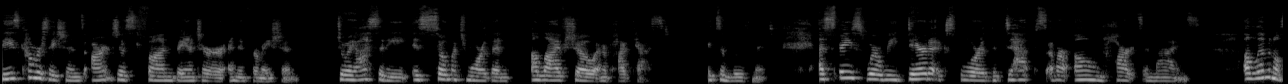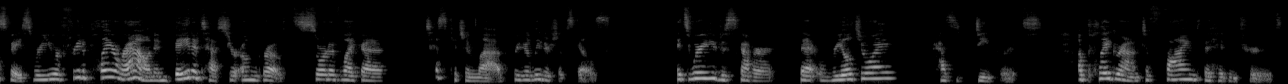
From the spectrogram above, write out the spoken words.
These conversations aren't just fun banter and information. Joyosity is so much more than a live show and a podcast. It's a movement, a space where we dare to explore the depths of our own hearts and minds, a liminal space where you are free to play around and beta test your own growth, sort of like a test kitchen lab for your leadership skills. It's where you discover that real joy has deep roots, a playground to find the hidden truths,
